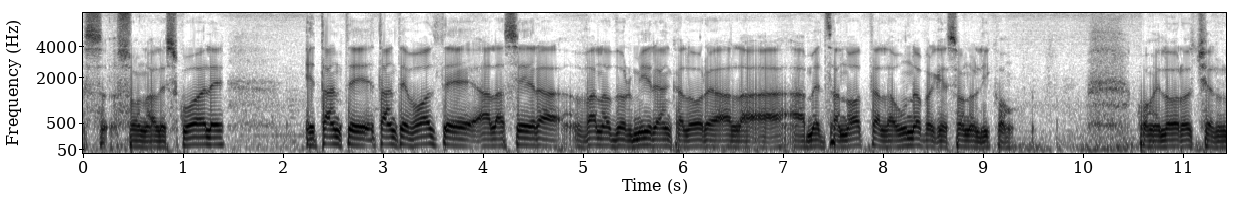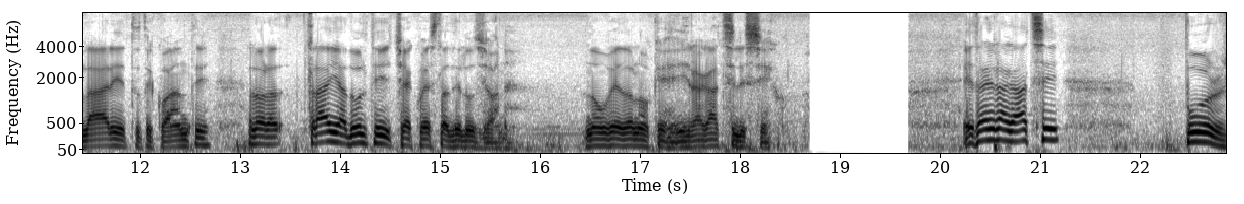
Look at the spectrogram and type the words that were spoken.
sono alle scuole e tante, tante, volte alla sera vanno a dormire anche loro alla, a mezzanotte, alla una perché sono lì con, con i loro cellulari e tutti quanti. Allora tra gli adulti c'è questa delusione, non vedono che i ragazzi li seguono. E tra i ragazzi, pur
